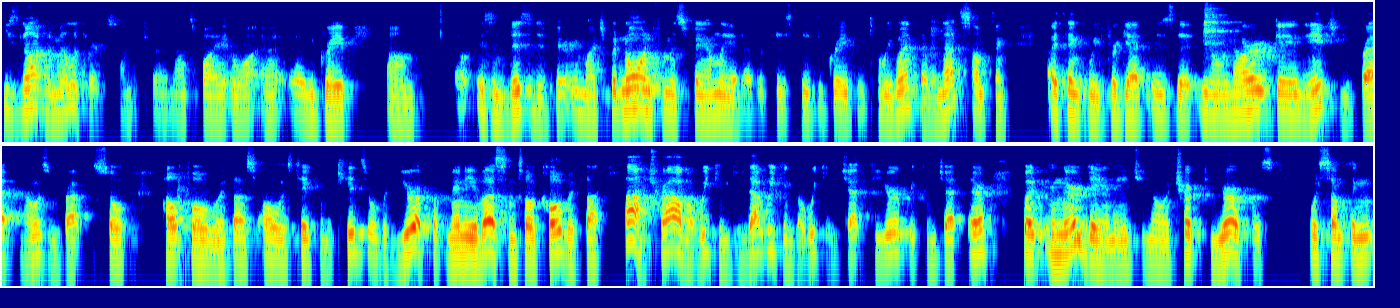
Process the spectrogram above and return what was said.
he's not in a military cemetery. And that's why uh, uh the grave um, uh, isn't visited very much, but no one from his family had ever visited the grave until we went there. And that's something I think we forget is that, you know, in our day and age, and Brett knows, and Brett was so helpful with us always taking kids over to Europe. But many of us until COVID thought, ah, travel, we can do that. We can go, we can jet to Europe, we can jet there. But in their day and age, you know, a trip to Europe was was something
